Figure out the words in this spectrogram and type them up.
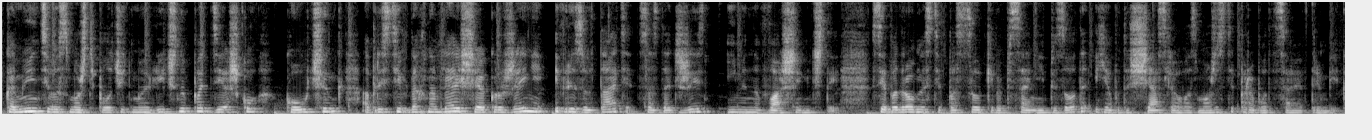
В комьюнити вы сможете получить мою личную поддержку, коучинг, обрести вдохновляющее окружение и в результате создать жизнь именно вашей мечты. Все подробности по ссылке в описании эпизода, и я буду счастлива возможности поработать с вами в Dream Big.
